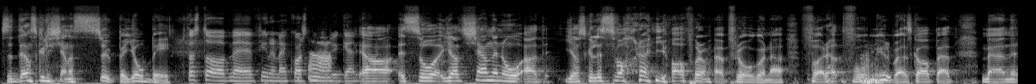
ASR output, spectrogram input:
Så den skulle kännas superjobbig. Du får stå med fingrarna i kors på Ja. ryggen. Ja, så jag känner nog att jag skulle svara ja på de här frågorna för att få medborgarskapet. Men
